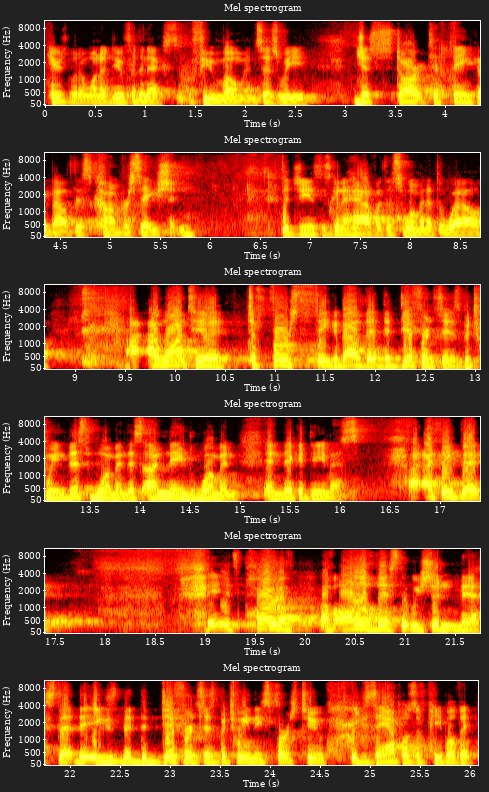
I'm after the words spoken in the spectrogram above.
Here's what I want to do for the next few moments as we just start to think about this conversation that Jesus is going to have with this woman at the well. I, want to, to first think about the, the differences between this woman, this unnamed woman, and Nicodemus. I, I think that it's part of, of all of this that we shouldn't miss the, the, the, differences between these first two examples of people that,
